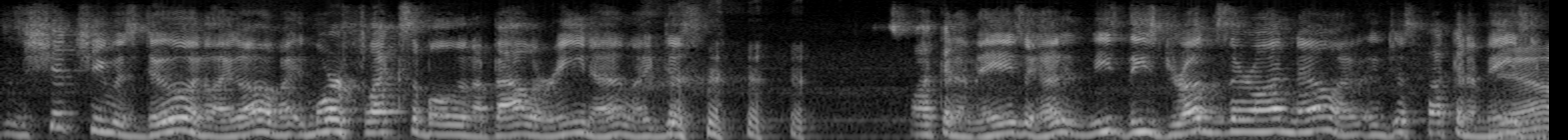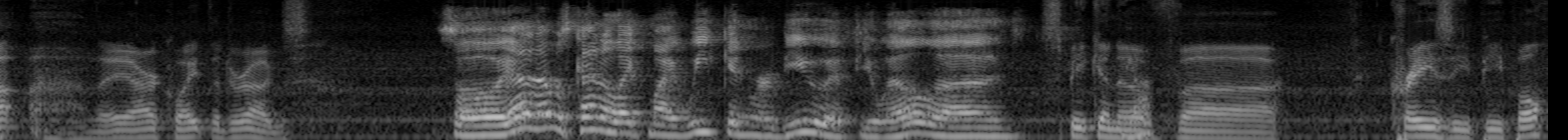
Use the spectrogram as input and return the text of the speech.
the shit she was doing, like, oh my, more flexible than a ballerina, like just. It's fucking amazing. I, these these drugs they're on now, are just fucking amazing. yeah. They are quite the drugs. So yeah, that was kind of like my week in review, if you will. Uh, Speaking Yeah. of uh, crazy people,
